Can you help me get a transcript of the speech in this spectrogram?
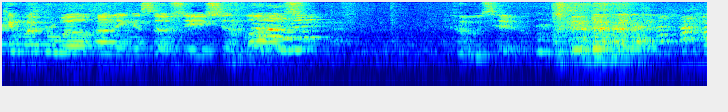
American Whippoorwill Hunting Association Lodge. Who's who?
